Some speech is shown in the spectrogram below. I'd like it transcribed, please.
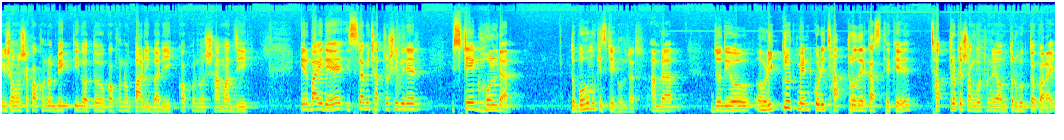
এই সমস্যা কখনো ব্যক্তিগত, কখনো পারিবারিক, কখনো সামাজিক এর বাইরে ইসলামী ছাত্র শিবিরের স্টেক হোল্ডার তো বহুমুখী স্টেক হোল্ডার আমরা যদিও রিক্রুটমেন্ট করি ছাত্রদের কাছ থেকে, ছাত্রকে সংগঠনে অন্তর্ভুক্ত করাই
